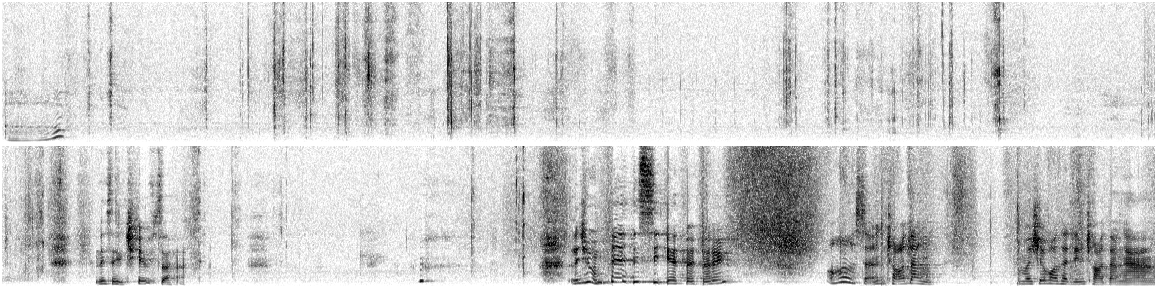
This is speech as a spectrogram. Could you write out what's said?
哦！你食 chips 啊？你做咩事啊？哦，想坐凳，係咪想我睇點坐凳啊？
